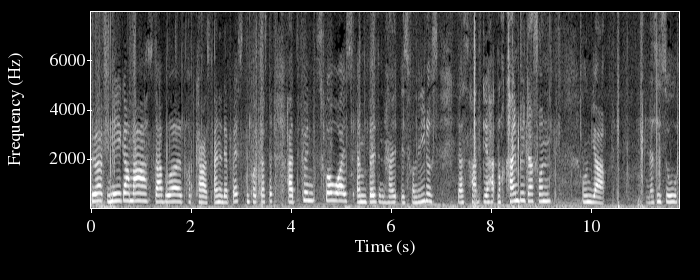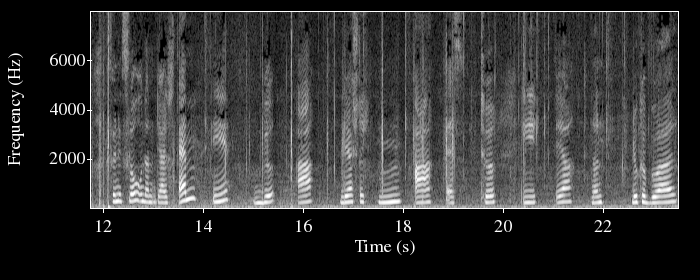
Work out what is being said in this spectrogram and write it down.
hört Mega Master World Podcast, einer der besten Podcasts. Hat Phoenix Voice, ein Bild ist von Linus. Das hat, der hat noch kein Bild davon. Und ja, das ist so Phoenix Flow und dann der ist M E G A Leerstrich M A S T I R Nen Lücke Börl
